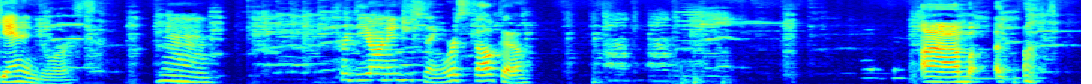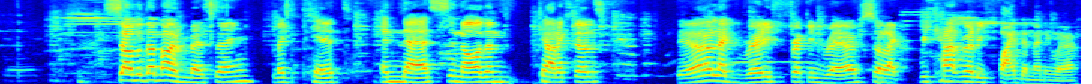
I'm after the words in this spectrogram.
Ganondorf. Hmm. Pretty darn interesting. Where's Falco? Um, some of them are missing, like Pit and Ness and all them characters. They are like really freaking rare, so like we can't really find them anywhere.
